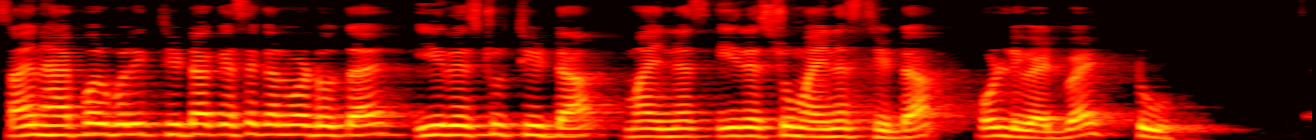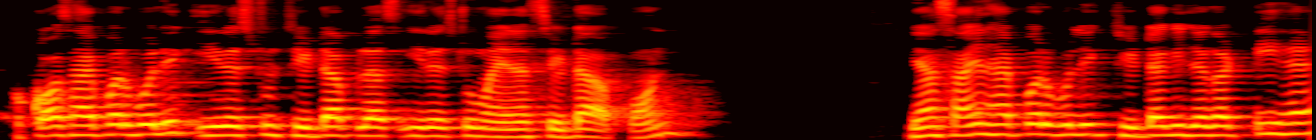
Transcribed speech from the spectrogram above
sine hyperbolic theta कैसे कन्वर्ट होता है? E raise to theta minus e raise to minus theta whole divide by two cos hyperbolic e raise to theta plus e raise to minus theta upon यहाँ साइन हाइपरबोलिक थीटा की जगह टी है।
